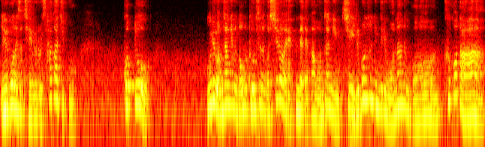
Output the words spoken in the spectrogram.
일본에서 재료를 사가지고. 그것도 우리 원장님은 너무 돈 쓰는 거 싫어해. 근데 내가 원장님, 지금 일본 손님들이 원하는 건 그거다.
